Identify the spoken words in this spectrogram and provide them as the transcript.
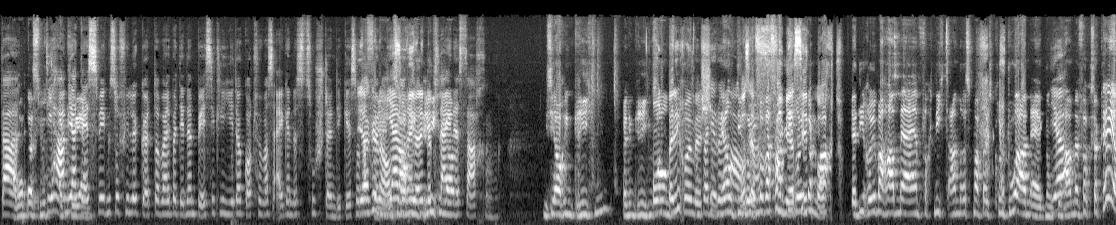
da, die haben ja erklären. deswegen so viele Götter, weil bei denen basically jeder Gott für was eigenes zuständig ist. Oder Ja, für genau, mehrere so kleine. Sachen. Ist ja auch in Griechen, bei den Griechen so. Und bei den Römischen. Und bei den ja, und die Was ja Römer, was haben die Römer Sinn gemacht? macht. Ja, die Römer haben ja einfach nichts anderes gemacht als Kulturaneignung. Ja. Die haben einfach gesagt, hey,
